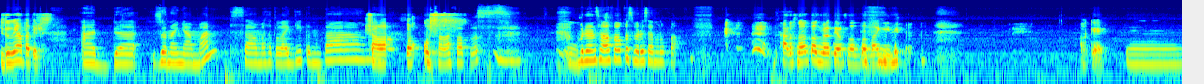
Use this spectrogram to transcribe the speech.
Judulnya apa, Tis? ada zona nyaman sama satu lagi tentang Salah fokus. salah fokus. Beneran salah fokus barusan lupa. harus nonton berarti harus nonton lagi. Oke. Hmm,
